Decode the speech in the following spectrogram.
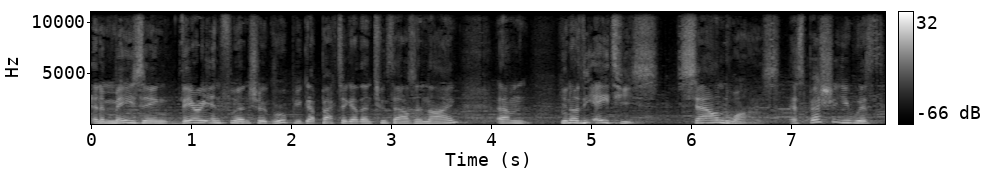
an amazing, very influential group. You got back together in 2009. Um, you know the 80s, sound-wise, especially with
